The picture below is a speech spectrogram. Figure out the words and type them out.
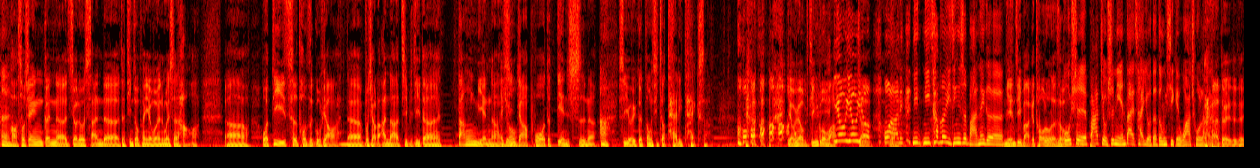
嗯好，首先跟呃九六三的这听众朋友们问声好哈。呃，我第一次投资股票啊，呃，不晓得安娜记不记得当年呢、哎呦新加坡的电视呢啊是有一个东西叫 Teletext 啊。有没有听过嘛？有有有，哇！你你你差不多已经是把那个年纪吧给透露了是吧？不是 八九十年代才有的东西给挖出来了，对对对，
